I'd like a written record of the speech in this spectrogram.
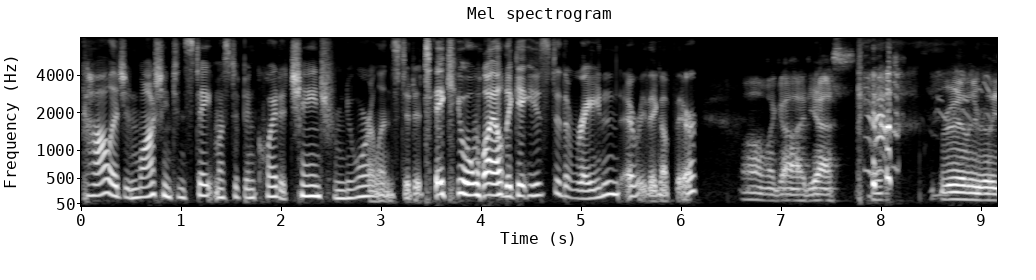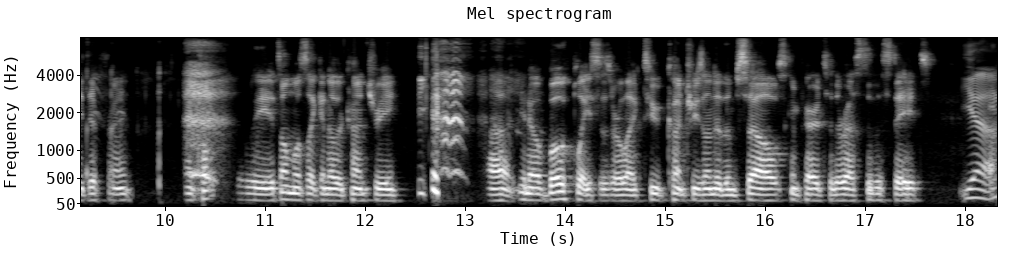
College in Washington State must have been quite a change from New Orleans. Did it take you a while to get used to the rain and everything up there? Oh my God, yes. really, really different. And culturally, it's almost like another country. Uh, you know, both places are like two countries unto themselves compared to the rest of the states. Yeah.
